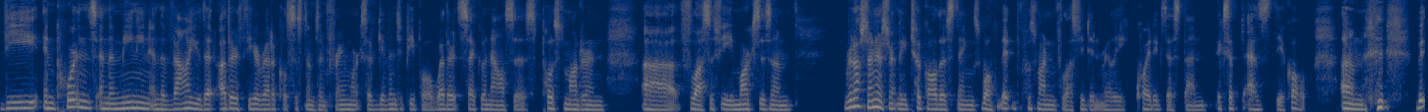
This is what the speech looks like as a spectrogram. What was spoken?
the importance and the meaning and the value that other theoretical systems and frameworks have given to people, whether it's psychoanalysis, postmodern uh, philosophy, Marxism, Rudolf Steiner certainly took all those things. Well, it, postmodern philosophy didn't really quite exist then, except as the occult. Um, but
